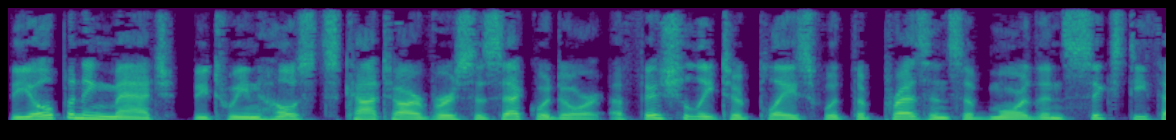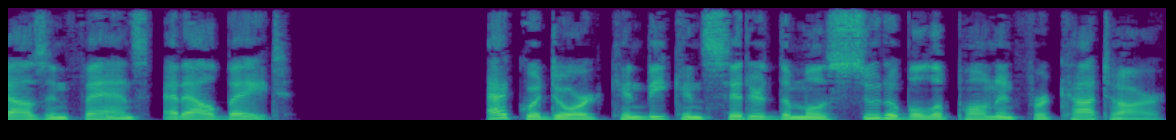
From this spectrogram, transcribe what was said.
the opening match between hosts Qatar vs Ecuador officially took place with the presence of more than 60,000 fans at Al Bayt. Ecuador can be considered the most suitable opponent for Qatar,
